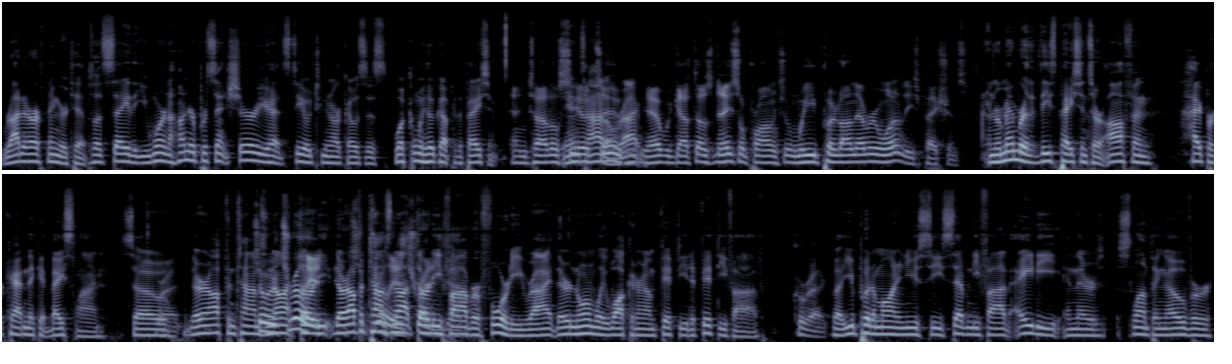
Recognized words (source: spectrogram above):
right at our fingertips? Let's say that you weren't 100% sure you had CO2 narcosis. What can we hook up to the patient? End-tidal CO2, End-tidal, right. Yeah, we got those nasal prongs, and we put it on every one of these patients. And remember that these patients are often hypercapnic at baseline. So Right. they're oftentimes So not really- 30 they're oftentimes really not trend, 35 or 40, right? They're normally walking around 50 to 55. Correct. But you put them on and you see 75, 80 and they're slumping over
